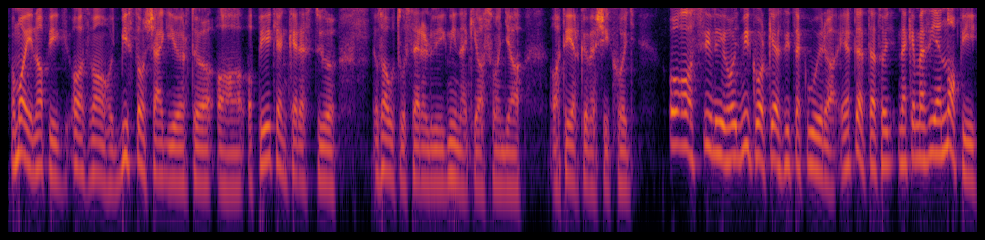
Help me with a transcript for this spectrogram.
A mai napig az van, hogy biztonsági őrtől a, a péken keresztül az autószerelőig mindenki azt mondja a térkövesig, hogy ó, Szili, hogy mikor kezditek újra, érted? Tehát, hogy nekem ez ilyen napi,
